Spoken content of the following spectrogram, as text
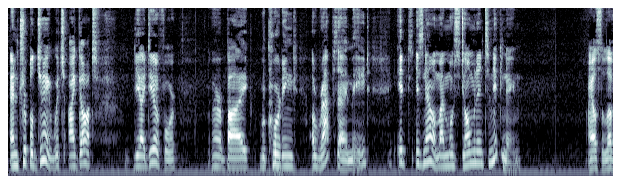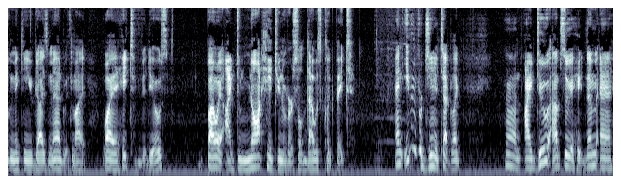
And Triple J, which I got the idea for uh, by recording a rap that I made, it is now my most dominant nickname. I also love making you guys mad with my why I hate videos. By the way, I do not hate Universal. That was clickbait. And even Virginia Tech, like, uh, I do absolutely hate them. And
